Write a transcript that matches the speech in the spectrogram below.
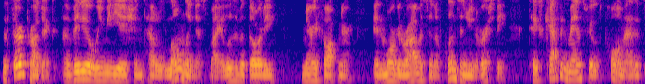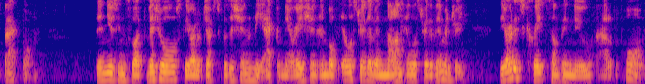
The third project, a video remediation titled Loneliness by Elizabeth Doherty, Mary Faulkner, and Morgan Robinson of Clemson University, takes Katherine Mansfield's poem as its backbone. Then using select visuals, the art of juxtaposition, the act of narration, and both illustrative and non-illustrative imagery, the artist creates something new out of the poem.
